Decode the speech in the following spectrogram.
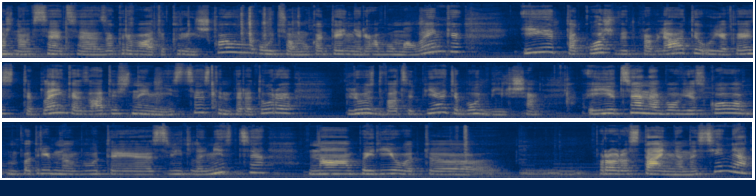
Можна все це закривати кришкою у цьому контейнері або маленьких, і також відправляти у якесь тепленьке затишне місце з температурою плюс 25 або більше. І це не обов'язково потрібно бути світле місце на період е, проростання насіння,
